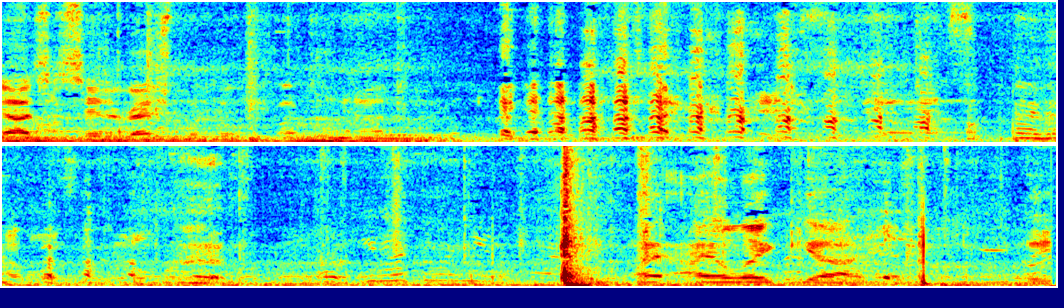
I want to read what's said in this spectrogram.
Yeah, I should say the wrench put it over budget. I, I like uh, the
